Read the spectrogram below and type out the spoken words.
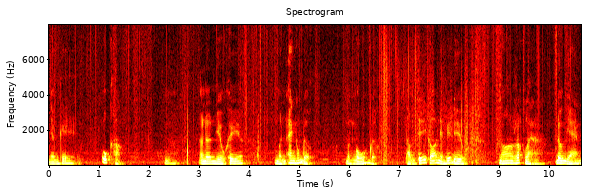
những cái uất hận. Nên nhiều khi mình ăn không được mình ngủ không được. Thậm chí có những cái điều nó rất là đơn giản,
